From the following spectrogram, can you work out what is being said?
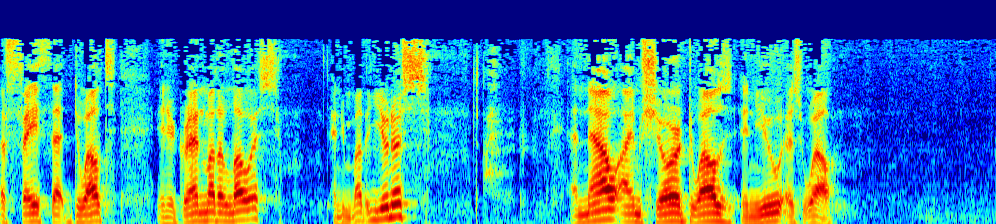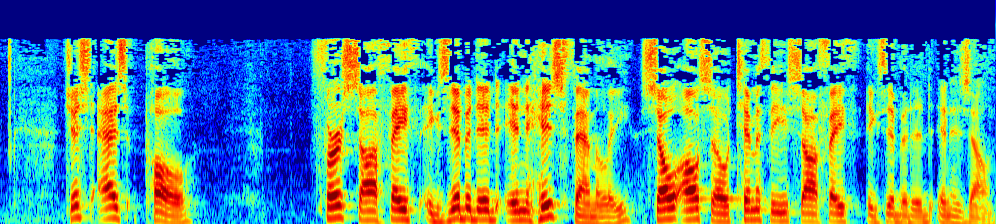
a faith that dwelt in your grandmother Lois and your mother Eunice, and now I'm sure dwells in you as well. Just as Paul first saw faith exhibited in his family, so also Timothy saw faith exhibited in his own.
